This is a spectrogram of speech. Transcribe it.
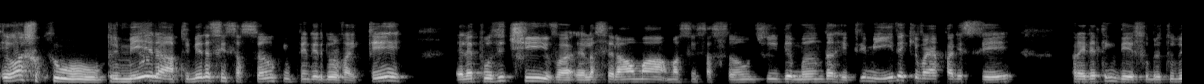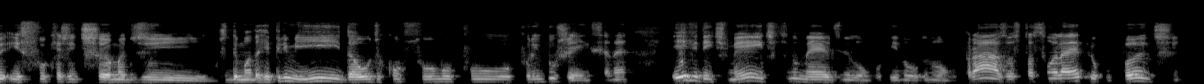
Eu acho que o primeira, a primeira sensação que o empreendedor vai ter, ela é positiva, ela será uma, uma sensação de demanda reprimida que vai aparecer para ele atender, sobretudo isso que a gente chama de, de demanda reprimida ou de consumo por, por indulgência, né? Evidentemente que no médio e no longo, e no, no longo prazo a situação ela é preocupante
